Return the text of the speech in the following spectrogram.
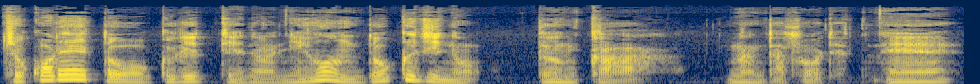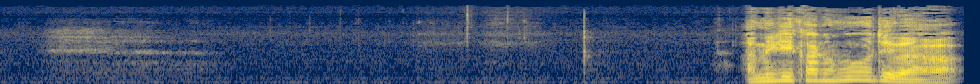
チョコレートを送るっていうのは日本独自の文化なんだそうですね。アメリカの方では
